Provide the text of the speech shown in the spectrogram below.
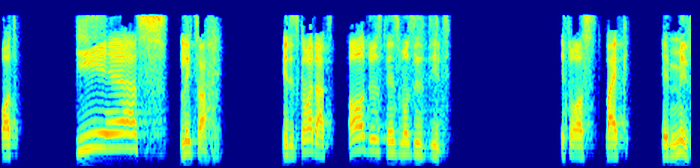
but years later, he discovered that all those things Moses did, it was like a myth.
